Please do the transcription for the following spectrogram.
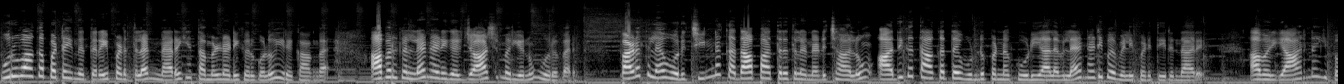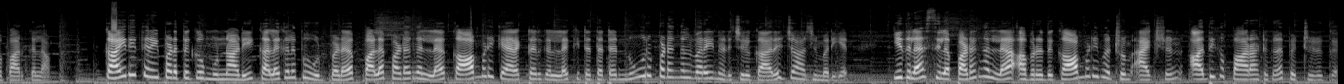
உருவாக்கப்பட்ட இந்த திரைப்படத்துல நிறைய தமிழ் நடிகர்களும் இருக்காங்க. அவர்கள்ல நடிகர் ஜார்ஜ் மரியனும் ஒருவர். படத்துல ஒரு சின்ன கதாபாத்திரத்துல நடிச்சாலும் அதிக தாக்கத்தை உண்டு பண்ணக்கூடிய அளவுல நடிப்பை வெளிப்படுத்தி இருந்தாரு அவர் யாருன்னு இப்ப பார்க்கலாம். கைதி திரைப்படத்துக்கு முன்னாடி கலகலப்பு உட்பட பல படங்கள்ல காமெடி கேரக்டர்கள்ல கிட்டத்தட்ட நூறு படங்கள் வரை நடிச்சிருக்காரு ஜார்ஜ் மரியன். இதுல சில படங்கள்ல அவரது காமெடி மற்றும் ஆக்ஷன் அதிக பாராட்டுகளை பெற்றிருக்கு.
